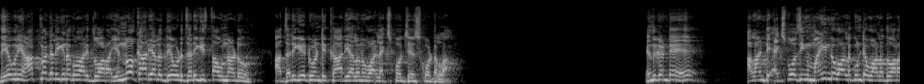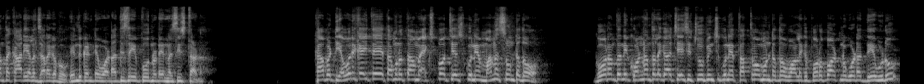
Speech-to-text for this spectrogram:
దేవుని ఆత్మ కలిగిన వారి ద్వారా ఎన్నో కార్యాలు దేవుడు జరిగిస్తా ఉన్నాడు. ఆ జరిగేటువంటి కార్యాలను వాళ్ళు ఎక్స్పోజ్ చేసుకోవటలా. ఎందుకంటే అలాంటి ఎక్స్పోజింగ్ మైండ్ వాళ్ళకుంటే వాళ్ళ ద్వారా అంత కార్యాలు జరగవు. ఎందుకంటే వాడు అతిశయపూర్ణుడే నశిస్తాడు. కాబట్టి ఎవరికైతే తమను తాము ఎక్స్పోజ్ చేసుకునే మనసు ఉంటుందో గోరంతని కొండంతలుగా చేసి చూపించుకునే తత్వం ఉంటుందో వాళ్ళకి పొరపాటును కూడా దేవుడు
